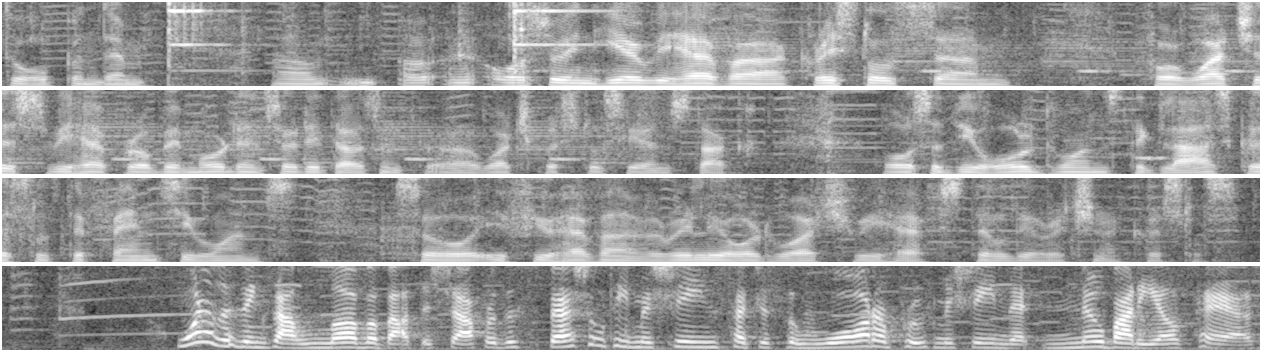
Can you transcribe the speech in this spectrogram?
to open them. Um, uh, also in here we have uh, crystals um, for watches, we have probably more than 30,000 uh, watch crystals here in stock. Also the old ones, the glass crystals, the fancy ones. So if you have a really old watch, we have still the original crystals. One of the things I love about the shop are the specialty machines such as the waterproof machine that nobody else has.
